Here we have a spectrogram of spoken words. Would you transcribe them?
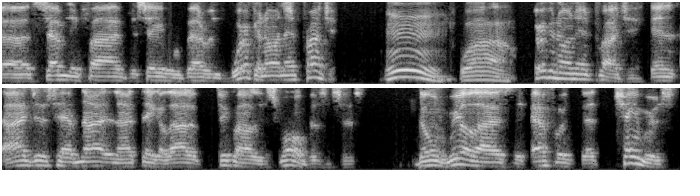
uh, 75 disabled veterans working on that project. Mm, wow. Working on that project. And I just have not, and I think a lot of, particularly small businesses, don't realize the effort that the chambers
